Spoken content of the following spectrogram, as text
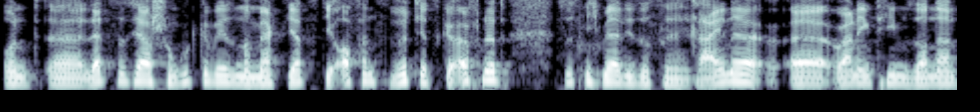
und äh, letztes Jahr schon gut gewesen. Man merkt jetzt, die Offense wird jetzt geöffnet. Es ist nicht mehr dieses reine äh, Running-Team, sondern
